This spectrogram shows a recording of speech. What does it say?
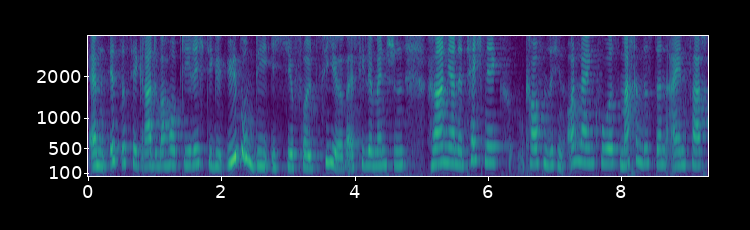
Ähm, ist es hier gerade überhaupt die richtige Übung, die ich hier vollziehe? Weil viele Menschen hören ja eine Technik, kaufen sich einen Online-Kurs, machen das dann einfach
